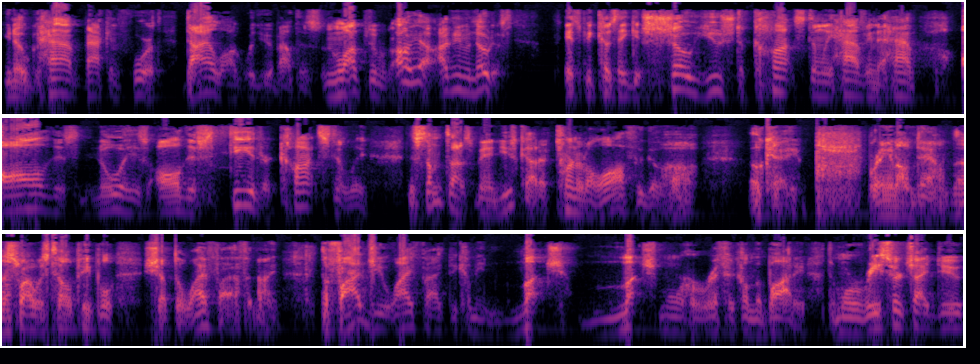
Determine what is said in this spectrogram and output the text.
you know, have back and forth dialogue with you about this. And a lot of people, oh yeah, I didn't even notice. It's because they get so used to constantly having to have all this noise, all this theater constantly. That sometimes, man, you just got to turn it all off and go, oh, okay, bring it on down. That's why I always tell people shut the Wi-Fi off at night. The 5G Wi-Fi is becoming much, much more horrific on the body. The more research I do,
